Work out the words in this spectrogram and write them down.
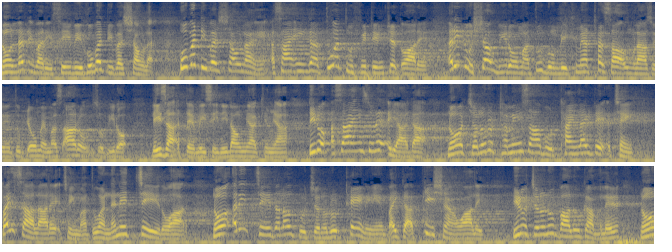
နော်လက်တွေပါတွေဆေးပြီးဟိုဘက်ဒီဘက်ရှောက်လိုက်ဟိုဘက်ဒီဘက်ရှောက်လိုက်ရင်အဆိုင်အင်ကသူ့အတူ fitting ဖြစ်သွားတယ်အဲ့ဒီလိုရှောက်ပြီးတော့မှသူ့ကိုမေခင်ဗျားထပ်စားအောင်မလားဆိုရင် तू ပြောမယ်မစားတော့ဘူးဆိုပြီးတော့လေးစားအတဲမိတ်ဆွေနေတော့မြခင်ဗျာဒီတော့အဆိုင်ဆိုတဲ့အရာကနော်ကျွန်တော်တို့ထမင်းစားဖို့ထိုင်လိုက်တဲ့အချိန်ဗိုက်စာလာတဲ့အချိန်မှာ तू ကနည်းနည်းကြေသွားတယ်နော်အဲ့ဒီကြေတဲ့လောက်ကိုကျွန်တော်တို့ထည့်နေရင်ဗိုက်ကပြည့်ရှံသွားလိမ့်ဒီတော့ကျွန်တော်တို့ဘာလို့ကမလဲနော်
